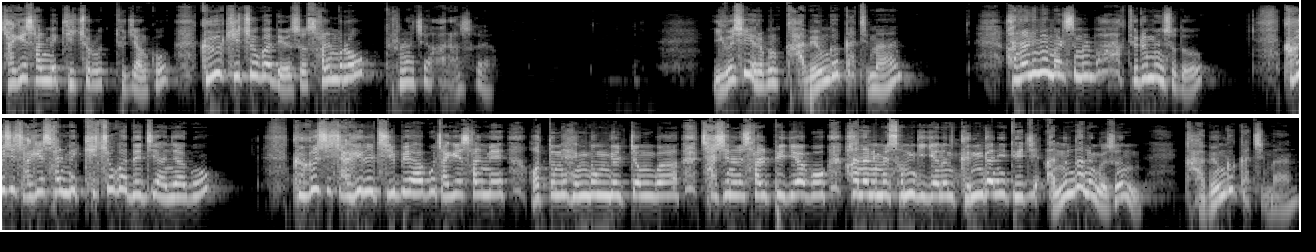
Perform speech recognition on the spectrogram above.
자기 삶의 기초로 두지 않고 그 기초가 되어서 삶으로 드러나지 않았어요. 이것이 여러분 가벼운 것 같지만 하나님의 말씀을 막 들으면서도 그것이 자기 삶의 기초가 되지 않냐고 그것이 자기를 지배하고 자기 삶의 어떤 행동 결정과 자신을 살피게 하고 하나님을 섬기게 하는 근간이 되지 않는다는 것은 가벼운 것 같지만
